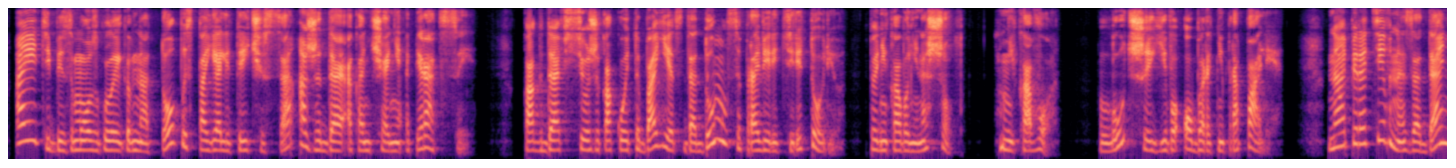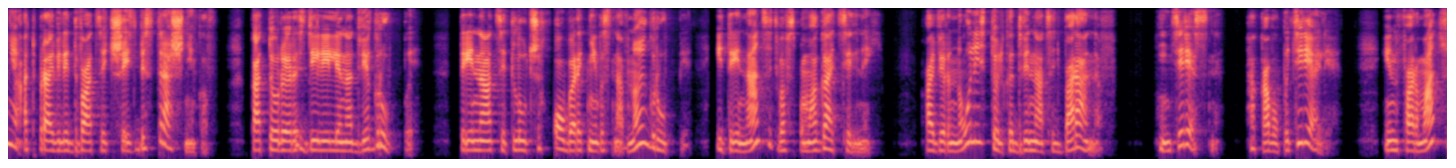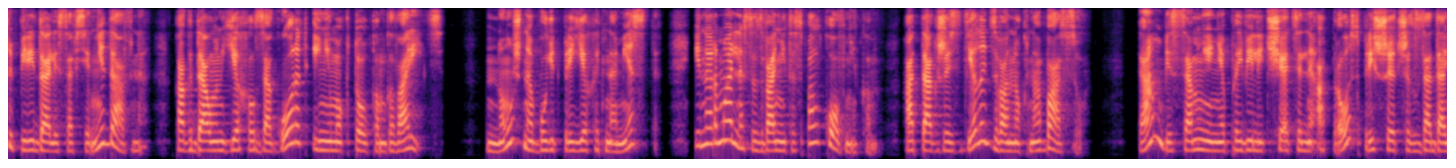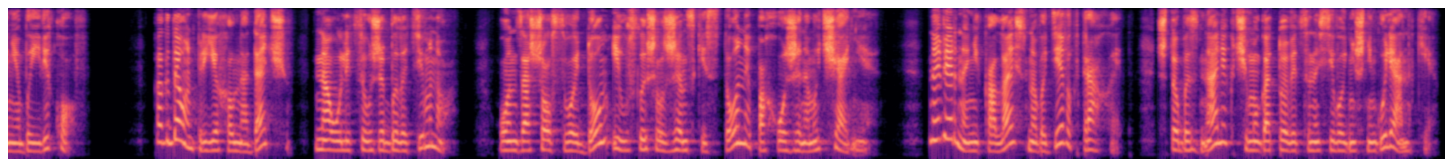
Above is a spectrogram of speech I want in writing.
А эти безмозглые говнотопы стояли три часа, ожидая окончания операции. Когда все же какой-то боец додумался проверить территорию, то никого не нашел. Никого. Лучшие его оборотни пропали. На оперативное задание отправили 26 бесстрашников, которые разделили на две группы. 13 лучших оборотней в основной группе и 13 во вспомогательной а вернулись только 12 баранов. Интересно, а кого потеряли? Информацию передали совсем недавно, когда он ехал за город и не мог толком говорить. Нужно будет приехать на место и нормально созвониться с полковником, а также сделать звонок на базу. Там, без сомнения, провели тщательный опрос пришедших с задания боевиков. Когда он приехал на дачу, на улице уже было темно. Он зашел в свой дом и услышал женские стоны, похожие на мычание. Наверное, Николай снова девок трахает, чтобы знали, к чему готовиться на сегодняшней гулянке.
